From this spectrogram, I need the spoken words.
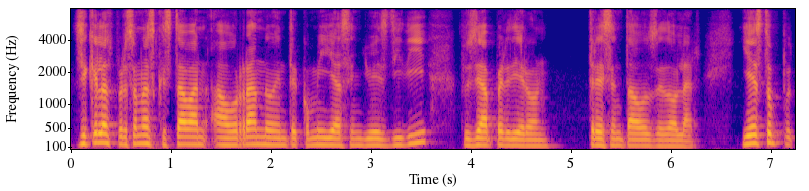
así que las personas que estaban ahorrando entre comillas en USDD, pues ya perdieron 3 centavos de dólar. Y esto pues,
